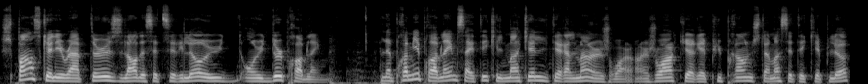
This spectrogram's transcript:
Je pense que les Raptors, lors de cette série-là, ont eu, deux problèmes. Le premier problème, ça a été qu'il manquait littéralement un joueur. Un joueur qui aurait pu prendre justement cette équipe-là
